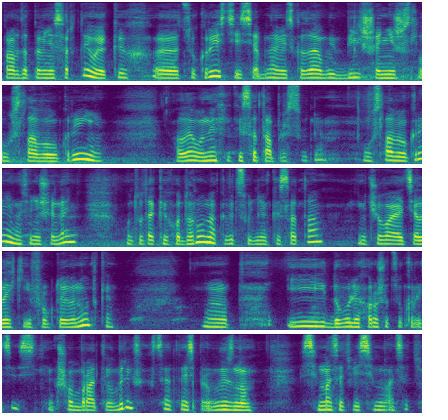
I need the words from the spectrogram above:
правда певні сорти, у яких е, цукристість, я б навіть сказав би, більше, ніж у Слави Україні, але у них і кислота присутня. У Слави Україні на сьогоднішній день от у таких от гронок відсутня кислота, відчуваються легкі фруктові нотки. От, і доволі хороша цукристість. Якщо брати в бріксах, це десь приблизно 17-18.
